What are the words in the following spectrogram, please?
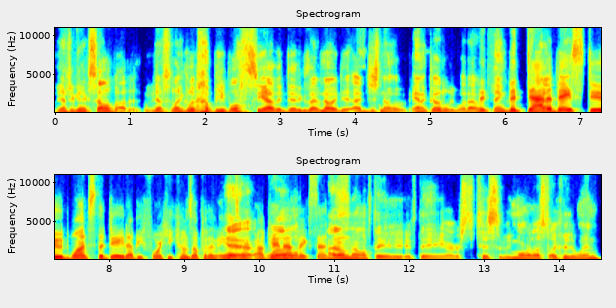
We'd have to get Excel about it. We'd have to like look up people and see how they did because I have no idea. I just know anecdotally what I The, would think. the database dude wants the data before he comes up with an answer. Yeah, okay, that makes sense. I don't know if they if they are statistically more or less likely to win.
